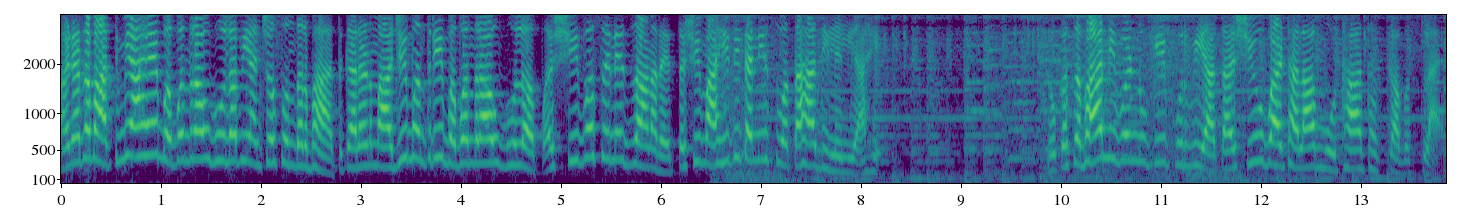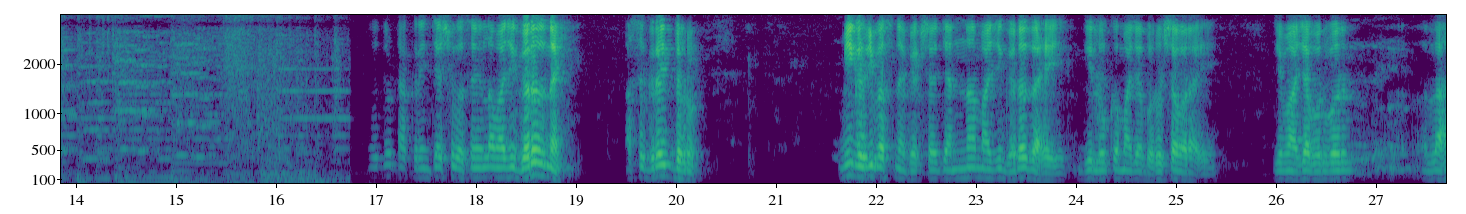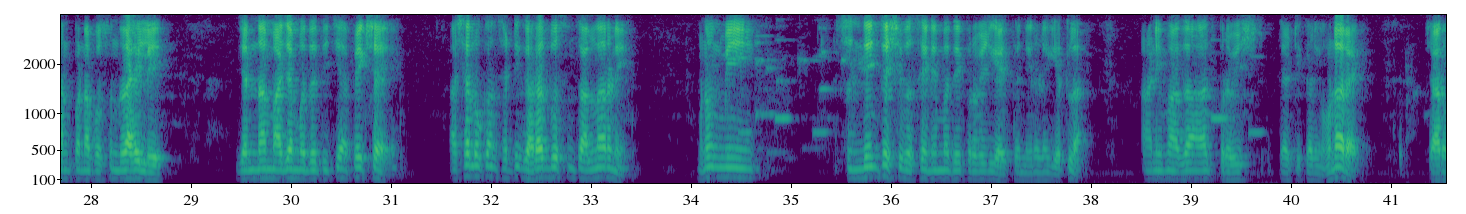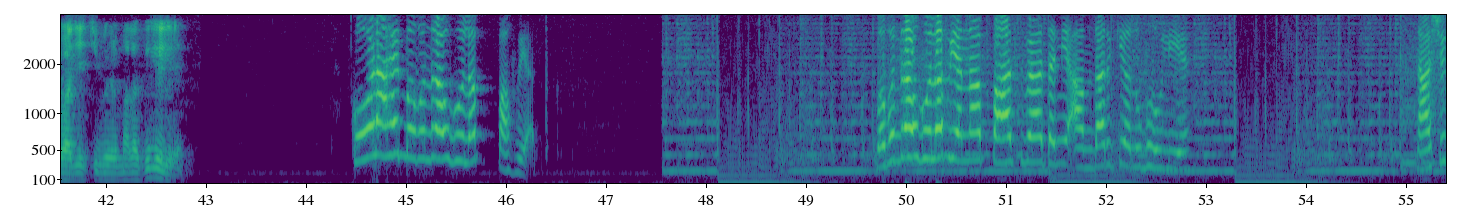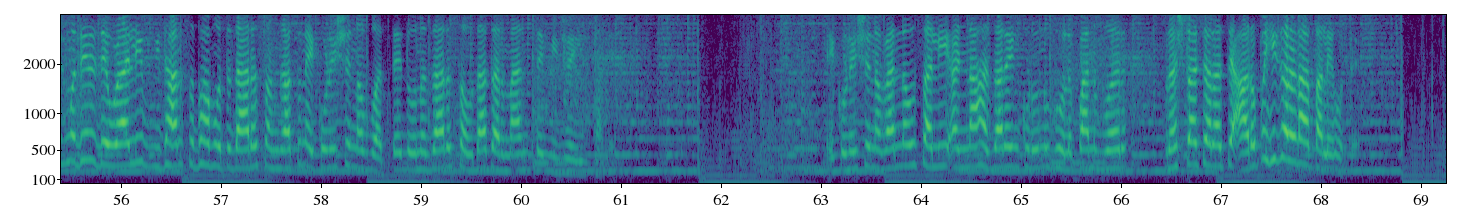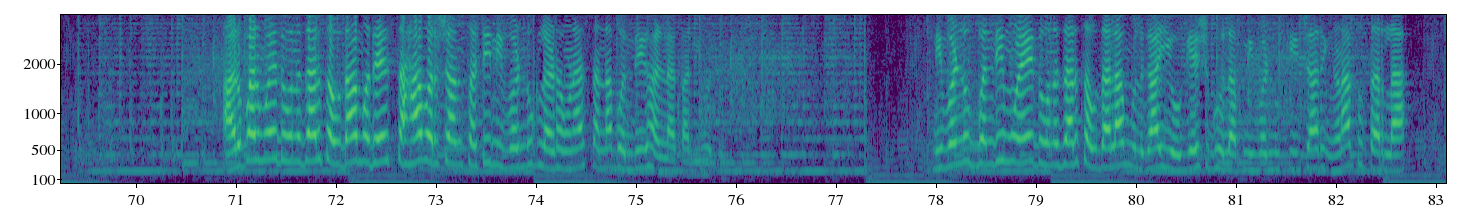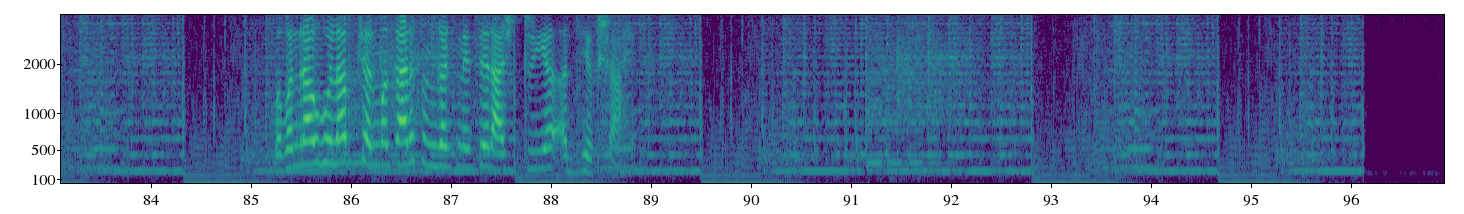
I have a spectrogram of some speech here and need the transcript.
आणि आता बातमी आहे बबनराव घोलप यांच्या संदर्भात. कारण माजी मंत्री बबनराव घोलप शिवसेनेत जाणार आहेत. तशी माहिती त्यांनी स्वतः दिलेली आहे. लोकसभा निवडणुकीपूर्वी आता शिवबाठाला मोठा धक्का बसलाय. उद्धव ठाकरेंच्या शिवसेनेला माझी गरज नाही असं गृहीत धरून मी घरी बसण्यापेक्षा ज्यांना माझी गरज आहे जी लोक माझ्या भरोशावर आहे जे माझ्याबरोबर लहानपणापासून राहिले ज्यांना माझ्या मदतीची अपेक्षा आहे अशा लोकांसाठी घरात बसून चालणार नाही. म्हणून मी शिंदेच्या शिवसेनेमध्ये प्रवेश घ्यायचा निर्णय घेतला आणि माझा आज प्रवेश त्या ठिकाणी होणार आहे. चार वाजेची वेळ मला दिलेली आहे. कोण आहेत बबनराव घोलप? पाहूयात. बबनराव घोलप यांना पाच वेळा त्यांनी आमदारकी अनुभवली आहे नाशिकमधील देवळाली विधानसभा मतदारसंघातून एकोणीसशे नव्वद ते दोन हजार चौदा दरम्यान ते विजयी झाले. एकोणीसशे नव्याण्णव साली अण्णा हजारेंकडून घोलपांवर भ्रष्टाचाराचे आरोपही करण्यात आले होते. आरोपांमुळे दोन हजार चौदा मध्ये सहा वर्षांसाठी निवडणूक लढवण्यास त्यांना बंदी घालण्यात आली होती. निवडणूक बंदीमुळे दोन हजार चौदाला मुलगा योगेश घोलप निवडणुकीच्या रिंगणात उतरला. बबनराव घोलप चर्मकार संघटनेचे राष्ट्रीय अध्यक्ष आहेत.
